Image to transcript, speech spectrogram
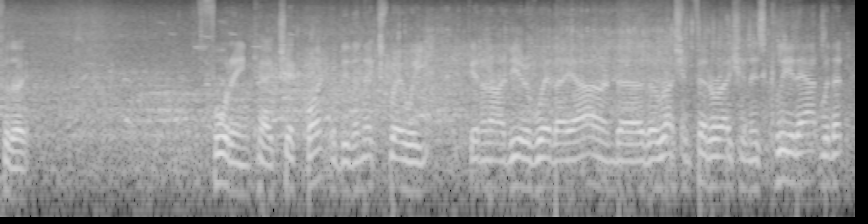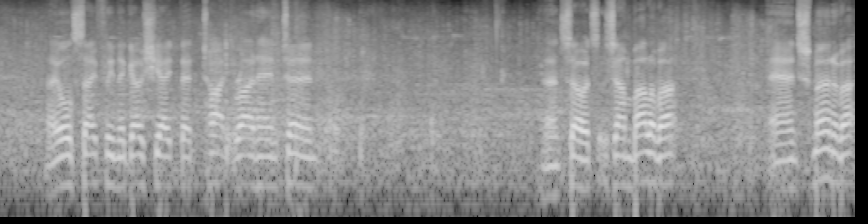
For the 14k checkpoint would be the next where we get an idea of where they are and uh, the Russian Federation has cleared out with it. They all safely negotiate that tight right-hand turn and so it's Zhambalova and Smirnova.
